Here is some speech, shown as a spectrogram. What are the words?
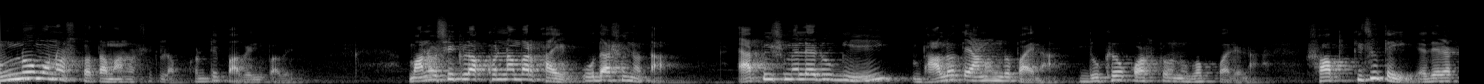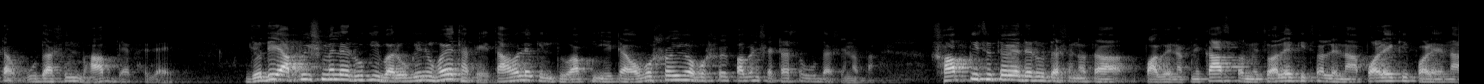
অন্য মনস্কতা মানসিক লক্ষণটি পাবেনই পাবেন মানসিক লক্ষণ নাম্বার ফাইভ উদাসীনতা। অ্যাপিসমেলের রুগী ভালোতে আনন্দ পায় না, দুঃখেও কষ্ট অনুভব করে না। সব কিছুতেই এদের একটা উদাসীন ভাব দেখা যায়। যদি অ্যাপিসমেলের রুগী বা রোগিনী হয়ে থাকে, তাহলে কিন্তু আপনি এটা অবশ্যই অবশ্যই পাবেন, সেটা হচ্ছে উদাসীনতা। সব কিছুতে এদের উদাসীনতা পাবেন আপনি, কাজকর্মে চলে কি চলে না, পড়ে কি পড়ে না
